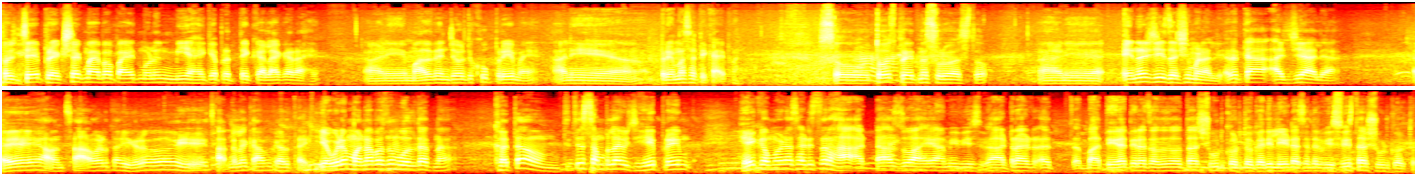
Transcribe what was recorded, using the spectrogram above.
सो जे प्रेक्षक मायबाप आहेत म्हणून मी आहे किंवा प्रत्येक कलाकार आहे. आणि माझं त्यांच्यावरती खूप प्रेम आहे आणि प्रेमासाठी काय पण. सो तोच प्रयत्न सुरू असतो. आणि एनर्जी जशी म्हणाली आता त्या आजी आल्या अरे आमचा आवडता हिरो हे चांगलं काम करताय. एवढ्या मनापासून बोलतात ना खतम. तिथे संपला विषय. हे प्रेम हे कमवण्यासाठीच तर हा आठ तास जो आहे आम्ही वीस अठरा बा- तेरा तेरा चौदा चौदा तास शूट करतो. कधी लेट असेल तर वीस वीस तास शूट करतो.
